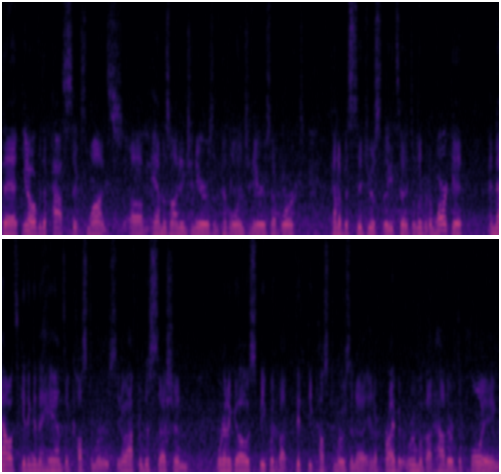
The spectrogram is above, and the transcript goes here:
that, you know, over the past six months, um, Amazon engineers and Pivotal engineers have worked kind of assiduously to deliver to market, and now it's getting in the hands of customers. You know, after this session, we're going to go speak with about 50 customers in a, in a private room about how they're deploying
